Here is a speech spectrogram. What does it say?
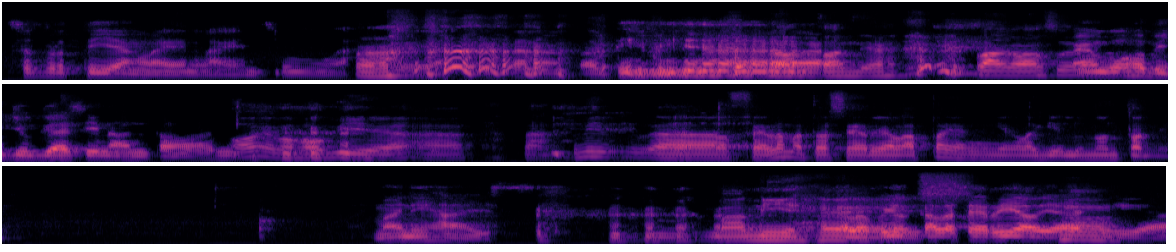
seperti yang lain-lain semua. Ya, kita nonton TV nonton ya. Lang langsung. Emang gue hobi juga sih nonton Oh, emang hobi ya. Ah, Nah, ini eh, film atau serial apa yang yang lagi lu nonton nih? Money Heist Money kalau Heist. kalau serial ya Hmm. iya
